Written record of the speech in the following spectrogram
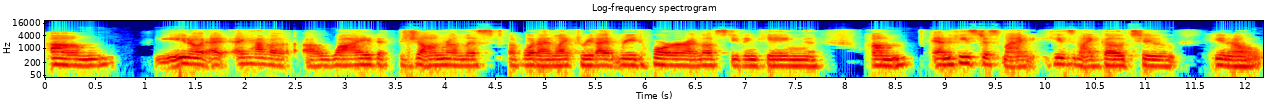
Um, you know, I, I have a, a wide genre list of what I like to read. I read horror. I love Stephen King. Um, and he's just my, he's my go-to, you know,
